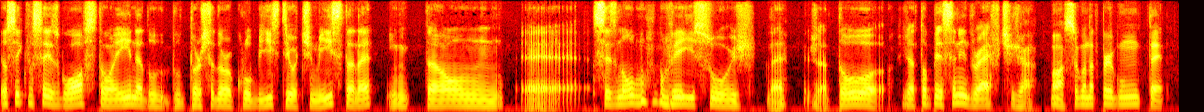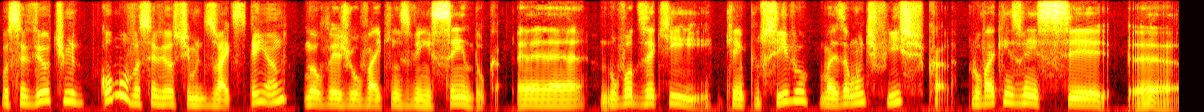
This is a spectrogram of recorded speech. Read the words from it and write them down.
eu sei que vocês gostam aí, né, do, do torcedor clubista e otimista, né? Então, é, vocês não vão ver isso hoje, né? Eu já tô, já tô pensando em draft já. Bom, a segunda pergunta é: você vê o time. Como você vê os times dos Vikings ganhando? Como eu vejo o Vikings vencendo, cara, é, não vou dizer que, que é impossível, mas é muito difícil, cara. Pro Vikings vencer é,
